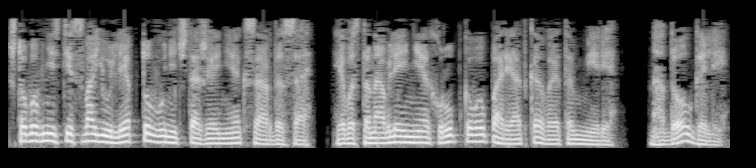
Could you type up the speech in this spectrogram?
чтобы внести свою лепту в уничтожение Ксардоса и восстановление хрупкого порядка в этом мире. Надолго ли?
